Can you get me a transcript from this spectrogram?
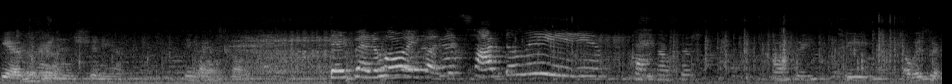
Yeah, it's raining shitty. They better hurry because it's time to leave. Coffee downstairs? Coffee, tea. Oh, is there?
